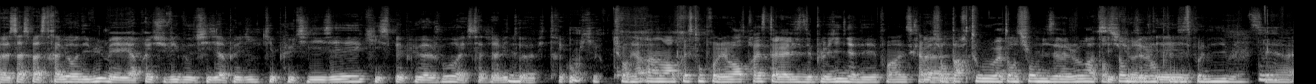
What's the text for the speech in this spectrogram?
Euh, ça se passe très bien au début, mais après il suffit que vous utilisiez un plugin qui est plus utilisé, qui se met plus à jour, et ça devient vite, euh, vite très compliqué. Tu reviens un an après ton projet WordPress, t'as la liste des plugins, il y a des points d'exclamation Ouais. partout, attention mise à jour, attention mise à jour Sécurité. plus disponible. C'est, Mm.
